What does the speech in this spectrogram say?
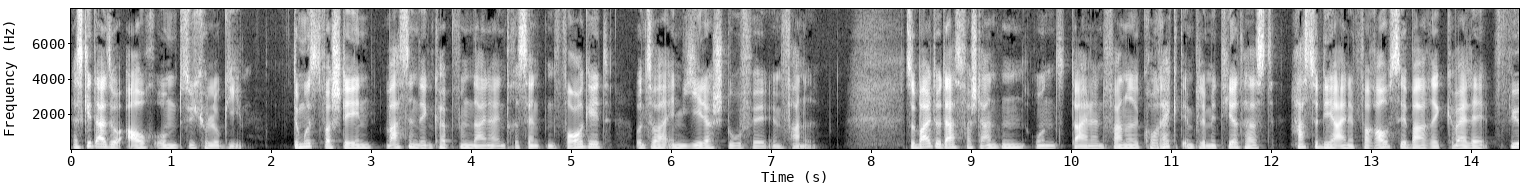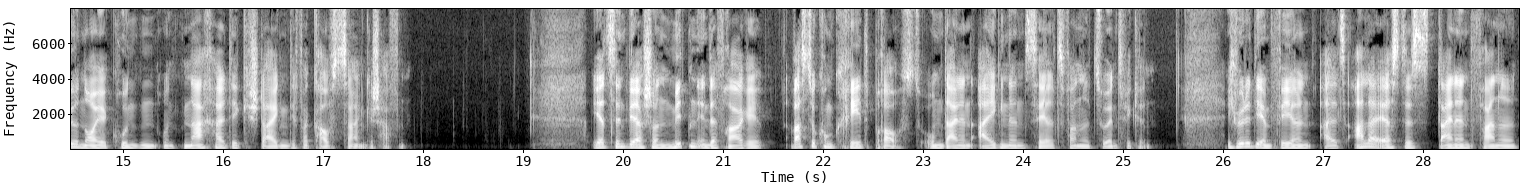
Es geht also auch um Psychologie. Du musst verstehen, was in den Köpfen deiner Interessenten vorgeht, und zwar in jeder Stufe im Funnel. Sobald du das verstanden und deinen Funnel korrekt implementiert hast, hast du dir eine voraussehbare Quelle für neue Kunden und nachhaltig steigende Verkaufszahlen geschaffen. Jetzt sind wir ja schon mitten in der Frage, was du konkret brauchst, um deinen eigenen Sales Funnel zu entwickeln. Ich würde dir empfehlen, als allererstes deinen Funnel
